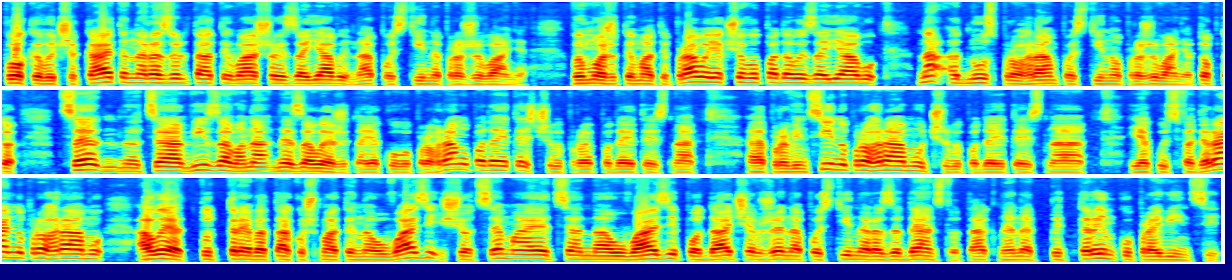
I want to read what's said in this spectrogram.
поки ви чекаєте на результати вашої заяви на постійне проживання. Ви можете мати право, якщо ви подали заяву, на одну з програм постійного проживання. Тобто, це, ця віза вона не залежить на яку ви програму подаєтесь, чи ви подаєтесь на е, провінційну програму, чи ви подаєтесь на якусь федеральну програму. Але тут треба також мати на увазі, що це мається на увазі подача вже на постійне резидентство, так не на підтримку провінції.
